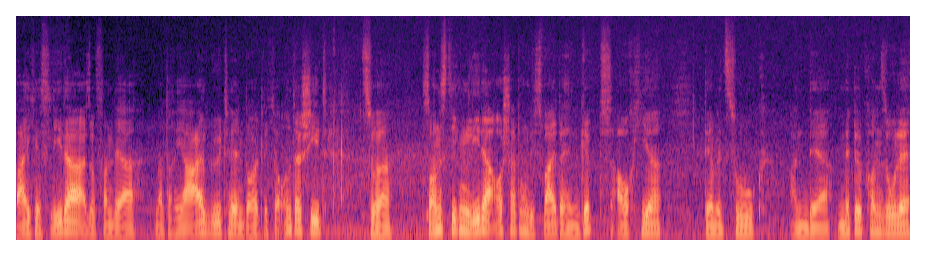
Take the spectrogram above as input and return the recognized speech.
weiches Leder, also von der Materialgüte ein deutlicher Unterschied zur sonstigen Lederausstattung, die es weiterhin gibt. Auch hier der Bezug an der Mittelkonsole.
